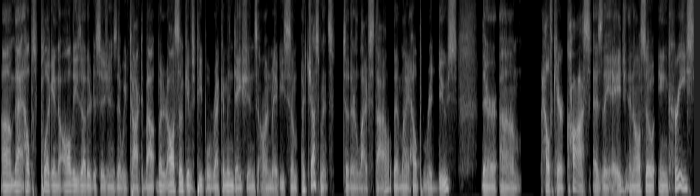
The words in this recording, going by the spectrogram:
um, that helps plug into all these other decisions that we've talked about, but it also gives people recommendations on maybe some adjustments to their lifestyle that might help reduce their um, healthcare costs as they age and also increase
